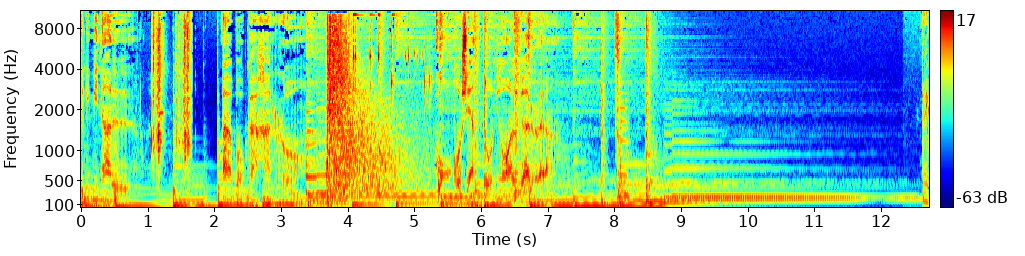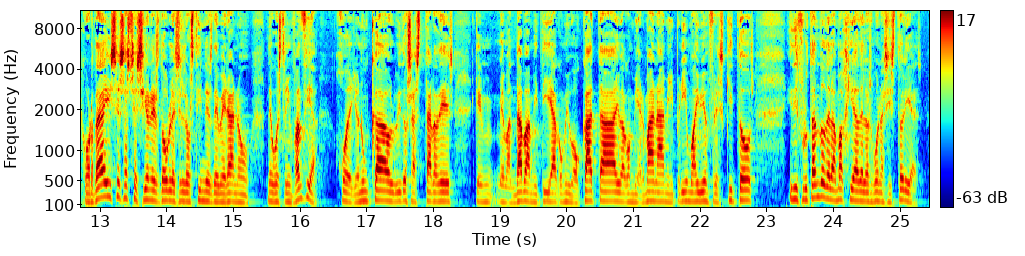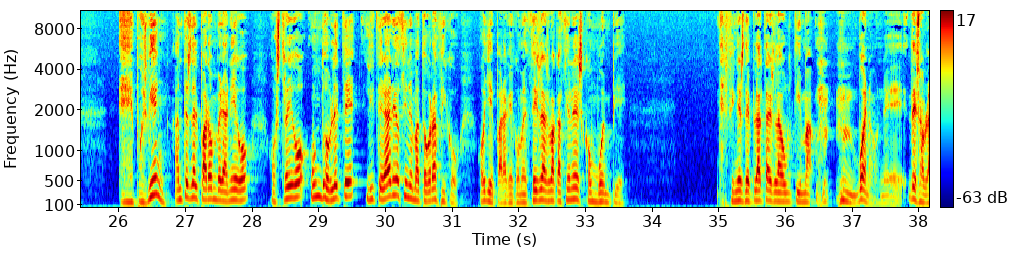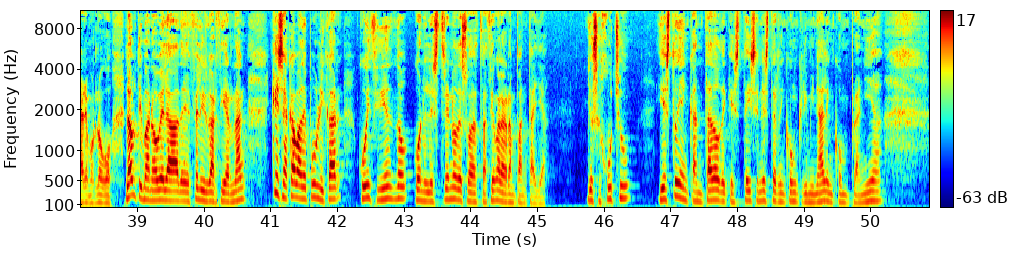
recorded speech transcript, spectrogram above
criminal a bocajarro con José Antonio Algarra. ¿Recordáis esas sesiones dobles en los cines de verano de vuestra infancia? Joder, yo nunca olvido esas tardes que me mandaba mi tía con mi bocata, iba con mi hermana, mi primo ahí bien fresquitos y disfrutando de la magia de las buenas historias. Eh, pues bien, antes del parón veraniego os traigo un doblete literario cinematográfico. Oye, para que comencéis las vacaciones con buen pie. Delfines de Plata es la última, bueno, de eso hablaremos luego, la última novela de Félix García Hernán que se acaba de publicar coincidiendo con el estreno de su adaptación a la gran pantalla. Yo soy Juchu y estoy encantado de que estéis en este rincón criminal en compañía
